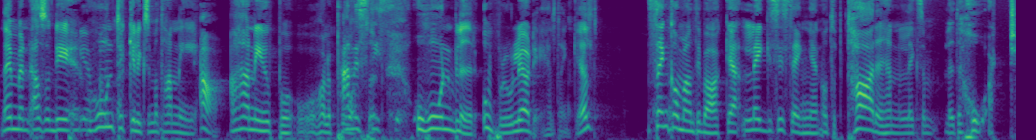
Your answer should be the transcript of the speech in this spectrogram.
nej men alltså det, hon tycker liksom att han är, ja, han är uppe och, och håller på. Typ. Och hon blir orolig av det helt enkelt. Sen kommer han tillbaka, lägger sig i sängen och typ tar i henne liksom lite hårt.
